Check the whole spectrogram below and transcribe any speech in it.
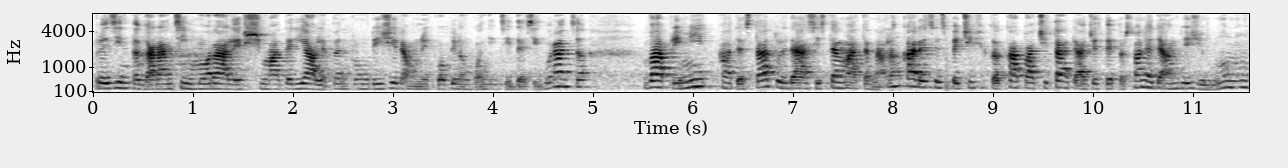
prezintă garanții morale și materiale pentru îngrijirea unui copil în condiții de siguranță, va primi atestatul de asistent maternal în care se specifică capacitatea acestei persoane de a îngriji unul,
